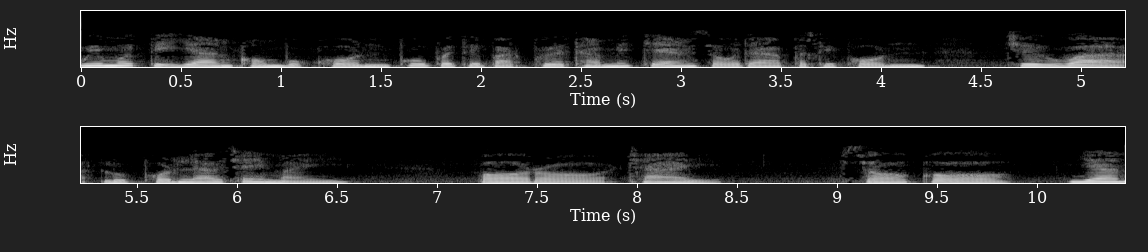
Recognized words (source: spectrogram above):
วิมุตติญาณของบุคคลผู้ปฏิบัติเพื่อทำให้แจ้งโสดาปฏิผล ชื่อว่าหลุดพ้นแล้วใช่ไหม ปร ใช่ สก ญาณ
